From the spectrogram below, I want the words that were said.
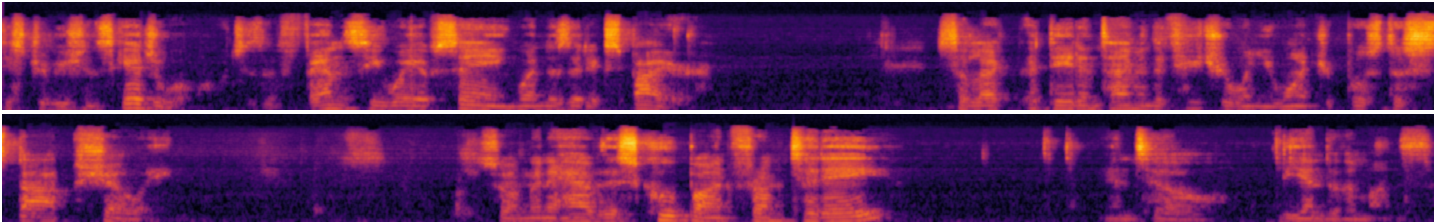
Distribution schedule, which is a fancy way of saying when does it expire. Select a date and time in the future when you want your post to stop showing. So I'm going to have this coupon from today until the end of the month.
